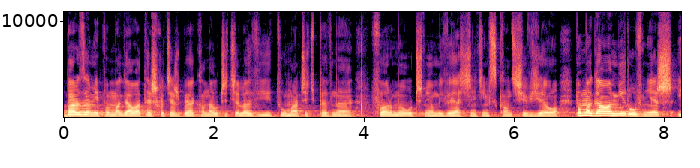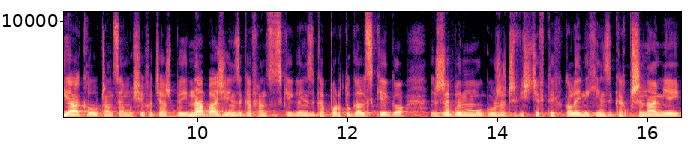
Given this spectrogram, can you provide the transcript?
bardzo mi pomagała też chociażby jako nauczycielowi tłumaczyć pewne formy uczniom i wyjaśnić im skąd się wzięło. Pomagała mi również jako uczącemu się chociażby na bazie języka francuskiego, języka portugalskiego, żebym mógł rzeczywiście w tych kolejnych językach przynajmniej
